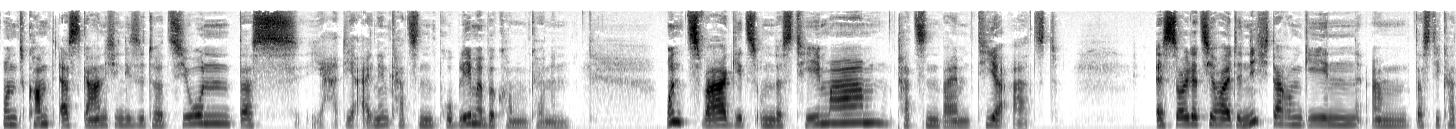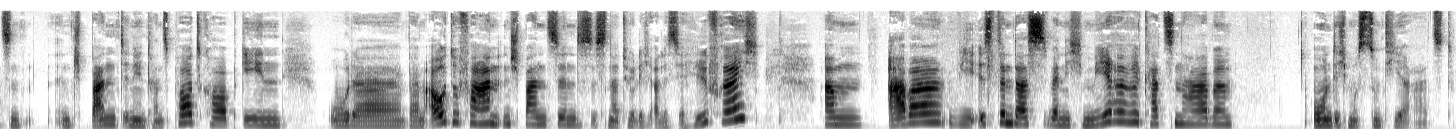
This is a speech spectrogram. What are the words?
und kommt erst gar nicht in die Situation, dass ja die eigenen Katzen Probleme bekommen können. Und zwar geht es um das Thema Katzen beim Tierarzt. Es soll jetzt hier heute nicht darum gehen, ähm, dass die Katzen entspannt in den Transportkorb gehen oder beim Autofahren entspannt sind. Das ist natürlich alles sehr hilfreich. Ähm, aber wie ist denn das, wenn ich mehrere Katzen habe und ich muss zum Tierarzt?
